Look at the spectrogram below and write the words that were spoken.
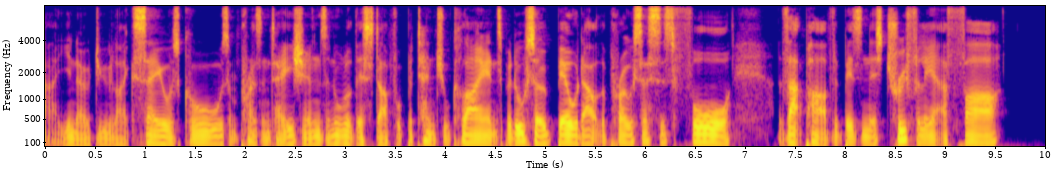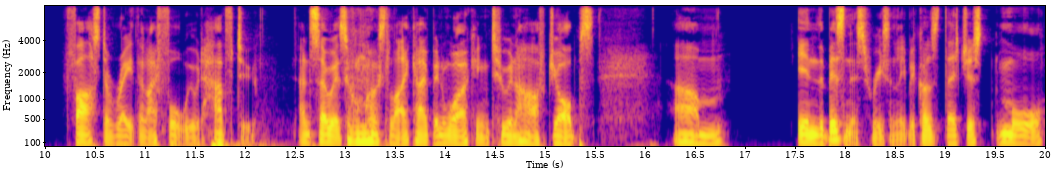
uh, you know, do like sales calls and presentations and all of this stuff with potential clients, but also build out the processes for that part of the business truthfully at a far faster rate than I thought we would have to. And so it's almost like I've been working two and a half jobs um, in the business recently because there's just more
